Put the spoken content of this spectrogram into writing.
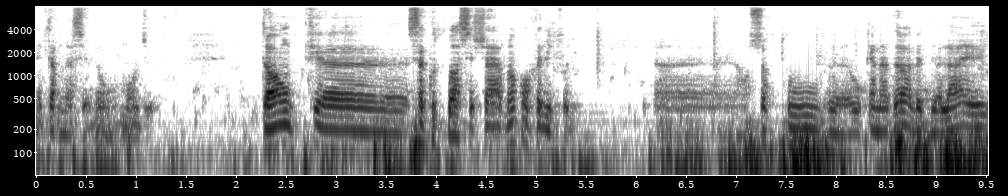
internationaux, mondiaux. Donc, euh, ça coûte pas assez cher, donc on fait des folies. Euh, on se retrouve euh, au Canada avec de l'ail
